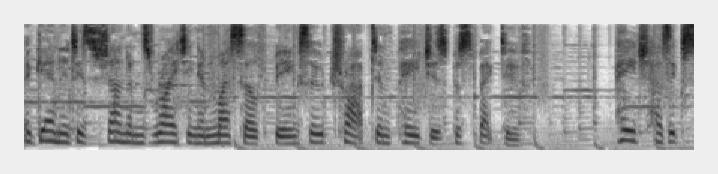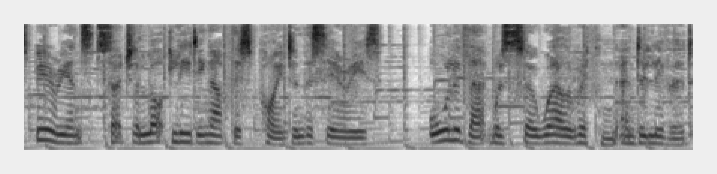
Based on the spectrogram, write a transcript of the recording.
Again, it is Shannon's writing and myself being so trapped in Paige's perspective. Paige has experienced such a lot leading up this point in the series. All of that was so well written and delivered.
